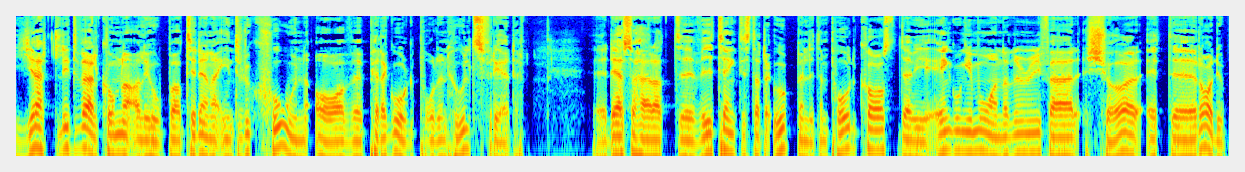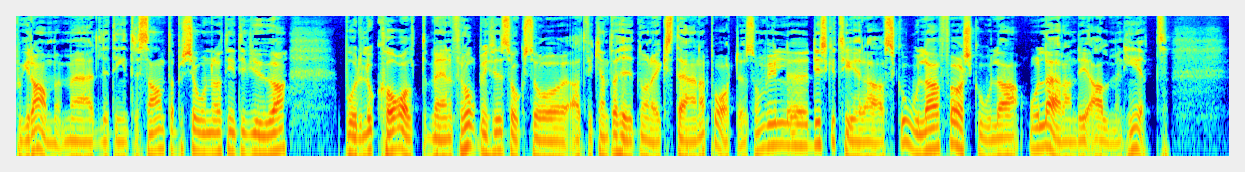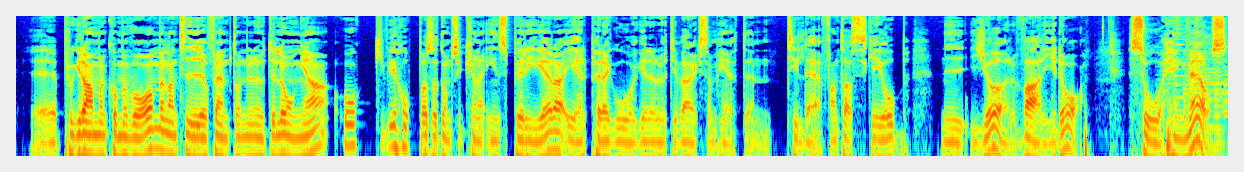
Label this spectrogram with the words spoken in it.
Hjärtligt välkomna allihopa till denna introduktion av Pedagogpodden Hultsfred. Eh, det är så här att eh, vi tänkte starta upp en liten podcast där vi en gång i månaden ungefär kör ett eh, radioprogram med lite intressanta personer att intervjua både lokalt men förhoppningsvis också att vi kan ta hit några externa parter som vill diskutera skola, förskola och lärande i allmänhet. Eh, programmen kommer vara mellan 10 och 15 minuter långa och vi hoppas att de ska kunna inspirera er pedagoger där ute i verksamheten till det fantastiska jobb ni gör varje dag. Så häng med oss!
